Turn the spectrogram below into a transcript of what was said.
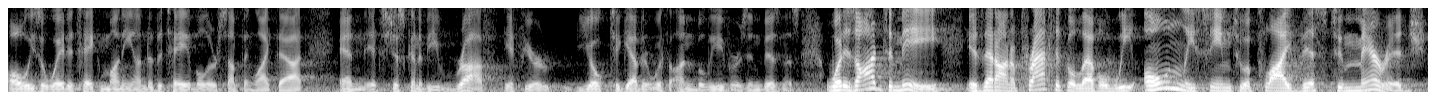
always a way to take money under the table or something like that. And it's just going to be rough if you're yoked together with unbelievers in business. What is odd to me is that on a practical level, we only seem to apply this to marriage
